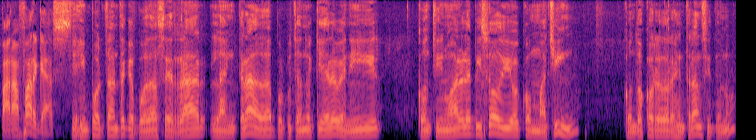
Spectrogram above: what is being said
para Fargas. Es importante que pueda cerrar la entrada porque usted no quiere venir, continuar el episodio con Machín, con dos corredores en tránsito, ¿no?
